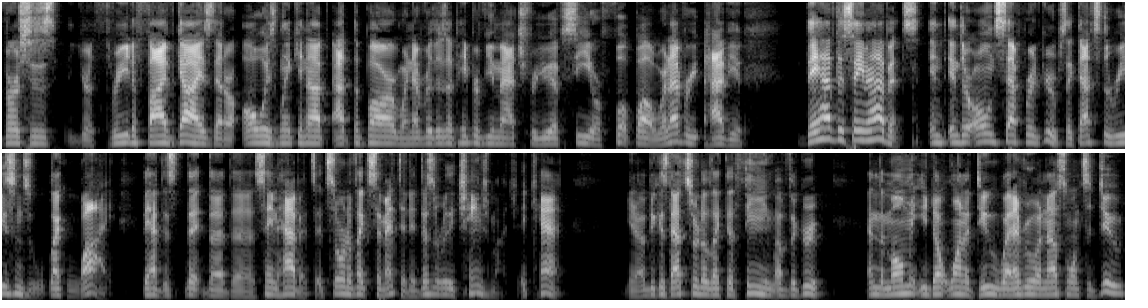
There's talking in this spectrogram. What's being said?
versus your three to five guys that are always linking up at the bar whenever there's a pay per view match for UFC or football, whatever have you. They have the same habits in, in their own separate groups. Like that's the reasons, like why they have this the, the the same habits. It's sort of like cemented. It doesn't really change much. It can't, you know, because that's sort of like the theme of the group. And the moment you don't want to do what everyone else wants to do,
